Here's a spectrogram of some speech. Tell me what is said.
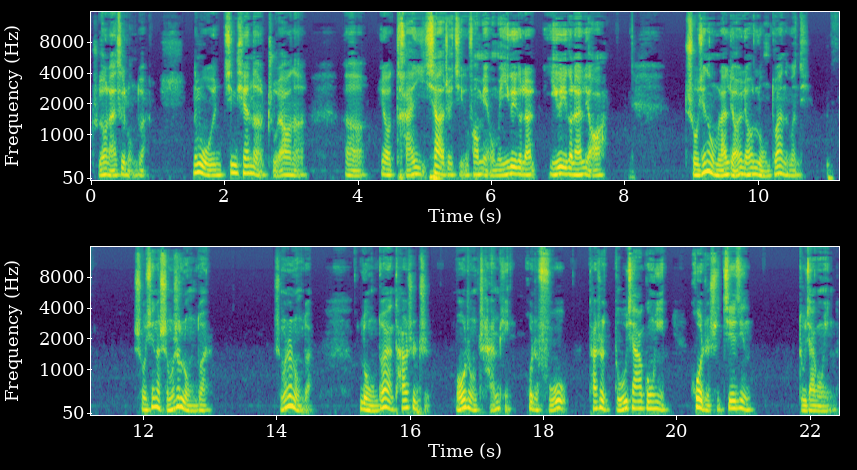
主要来自于垄断。那么我们今天呢，主要呢，呃，要谈以下的这几个方面，我们一个一个来，一个一个来聊啊。首先呢，我们来聊一聊垄断的问题。首先呢，什么是垄断？什么是垄断？垄断它是指某种产品或者服务，它是独家供应或者是接近独家供应的。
